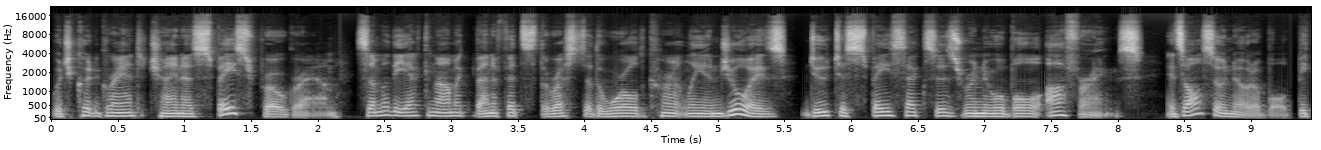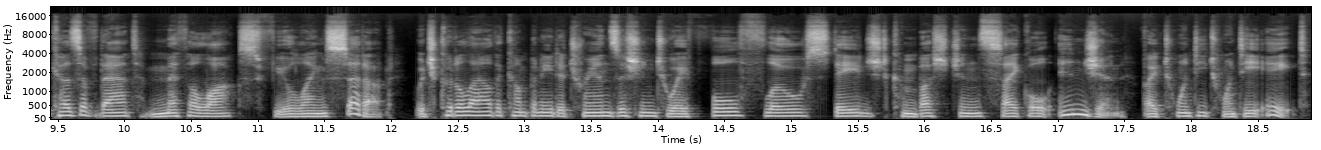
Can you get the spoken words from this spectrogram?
which could grant China's space program some of the economic benefits the rest of the world currently enjoys due to SpaceX's renewable offerings. It's also notable because of that Methalox fueling setup, which could allow the company to transition to a full flow staged combustion cycle engine by 2028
